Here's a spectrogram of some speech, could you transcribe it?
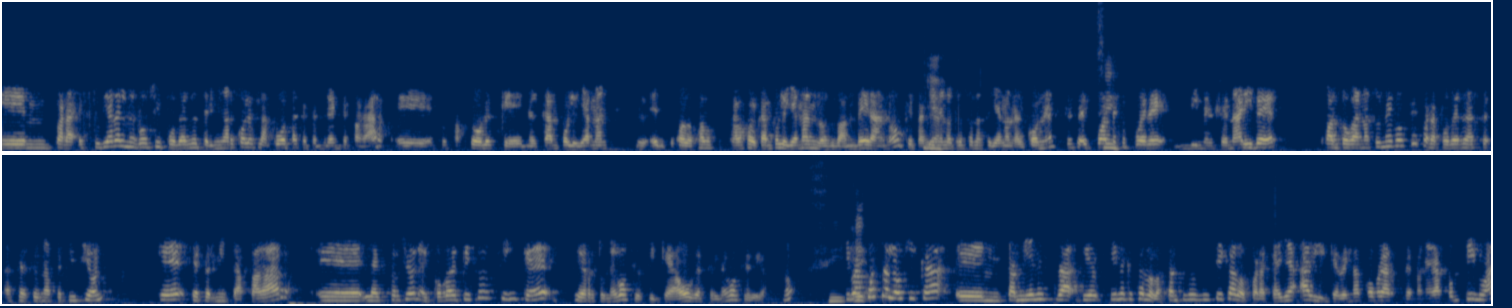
em, para estudiar el negocio y poder determinar cuál es la cuota que tendrían que pagar, eh, estos factores que en el campo le llaman, eh, cuando estamos en trabajo de campo le llaman los bandera, ¿no? Que también en otras zonas se llaman halcones, que es el cual se puede dimensionar y ver cuánto gana tu negocio para poder hacerte una petición que te permita pagar eh, la extorsión, el cobro de piso, sin que cierre tu negocio, sin que ahogues el negocio, digamos, ¿no? y bajo esta lógica, em, también está, tiene que serlo bastante sofisticado para que haya alguien que venga a cobrar de manera continua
